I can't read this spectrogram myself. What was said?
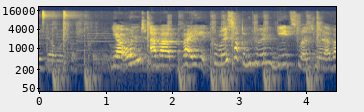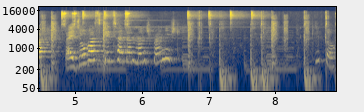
nicht darunter springen. Ja und? Aber bei größeren Höhen geht's manchmal. Aber bei sowas geht's halt dann manchmal nicht. Geht doch.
